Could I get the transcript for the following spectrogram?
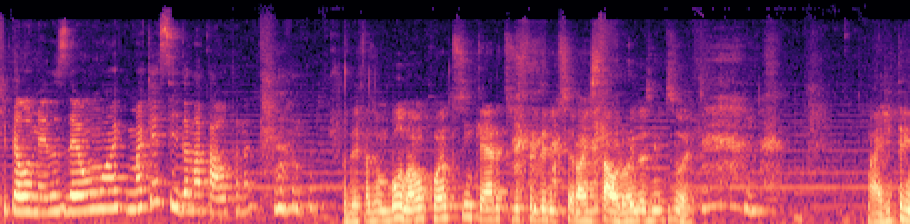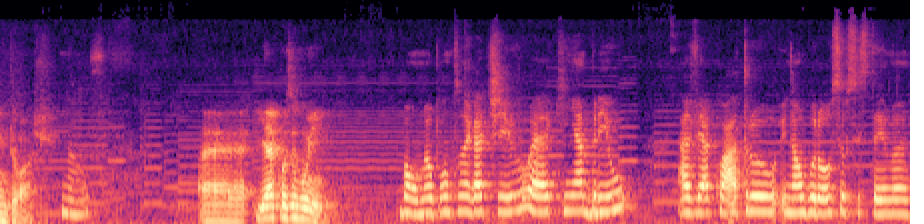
Que pelo menos deu uma, uma aquecida na pauta, né? Poderia fazer um bolão quantos inquéritos o Frederico Serói instaurou em 2018. Mais de 30, eu acho. Nossa. É, e a coisa ruim? Bom, meu ponto negativo é que em abril a Via 4 inaugurou seu sistema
